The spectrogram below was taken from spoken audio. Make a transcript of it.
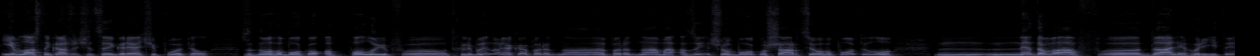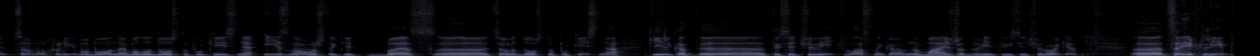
І, власне кажучи, цей гарячий попіл з одного боку обпалив е, хлібину, яка перед, на, перед нами, а з іншого боку, шар цього попілу не давав е, далі горіти цьому хлібу, бо не було доступу кисня. І знову ж таки, без е, цього доступу кисня кілька е, тисячоліть, власне кажучи, ну майже дві тисячі років. Цей хліб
